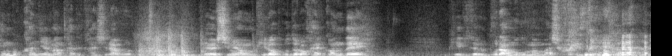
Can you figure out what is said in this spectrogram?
행복한 일만 가득하시라고 열심히 한번 빌어보도록 할 건데 빌기 전에 물 한 모금만 마시고 가겠습니다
